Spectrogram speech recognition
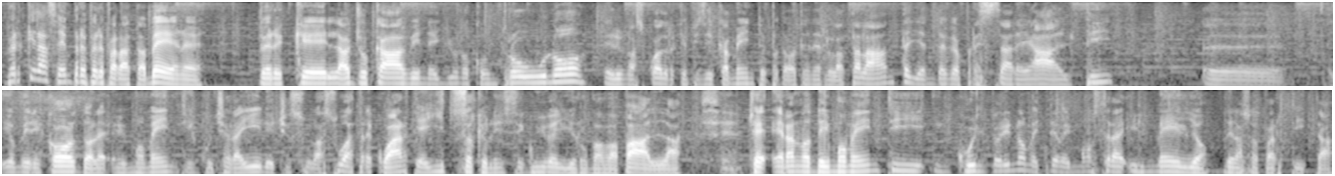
perché l'ha sempre preparata bene. Perché la giocavi negli uno contro uno. Eri una squadra che fisicamente poteva tenere l'Atalanta. Gli andavi a pressare alti. Eh, io mi ricordo le- i momenti in cui c'era Ilic sulla sua tre quarti e Izzo che lo inseguiva e gli rubava palla. Sì. Cioè, erano dei momenti in cui il Torino metteva in mostra il meglio della sua partita.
